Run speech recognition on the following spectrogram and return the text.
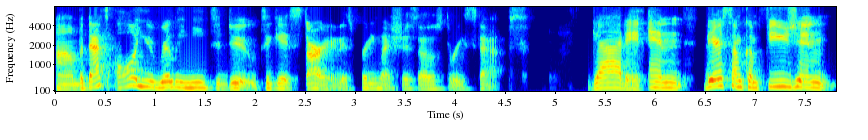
Um, but that's all you really need to do to get started. Is pretty much just those three steps. Got it. And there's some confusion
